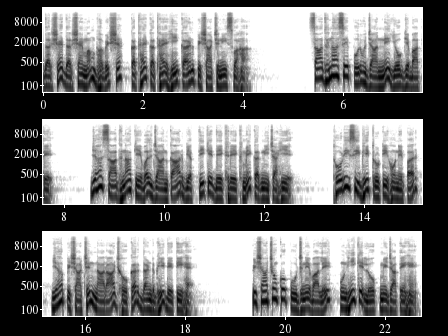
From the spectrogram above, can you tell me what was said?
दर्शय दर्शय मम भविष्य, कथय कथय ही कर्ण पिशाचिनी स्वहा। साधना से पूर्व जानने योग्य बातें। यह साधना केवल जानकार व्यक्ति के देखरेख में करनी चाहिए। थोड़ी सी भी त्रुटि होने पर यह पिशाचिन नाराज़ होकर दंड भी देती है। पिशाचों को पूजने वाले उन्हीं के लोक में जाते हैं।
